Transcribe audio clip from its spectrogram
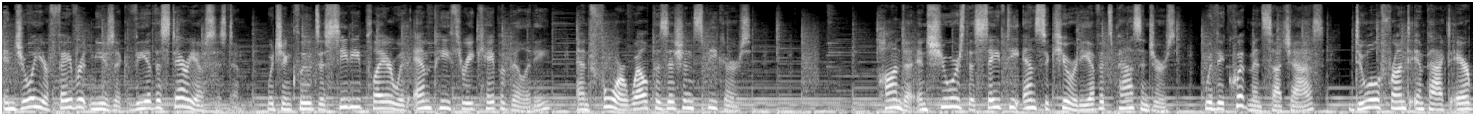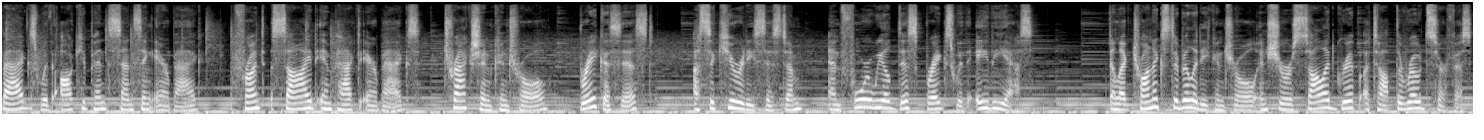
Enjoy your favorite music via the stereo system, which includes a CD player with MP3 capability and four well-positioned speakers. Honda ensures the safety and security of its passengers with equipment such as dual front impact airbags with occupant sensing airbag, front side impact airbags, traction control, brake assist, a security system, and four-wheel disc brakes with ABS. Electronic stability control ensures solid grip atop the road surface,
